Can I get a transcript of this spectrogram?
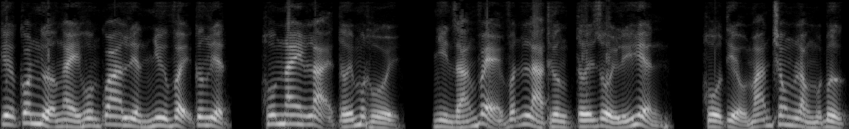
kia con ngựa ngày hôm qua liền như vậy cương liệt, hôm nay lại tới một hồi, nhìn dáng vẻ vẫn là thường tới rồi Lý Hiển, hồ tiểu mãn trong lòng một bực,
